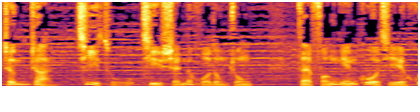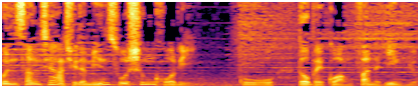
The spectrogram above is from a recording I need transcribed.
征战、祭祖、祭神的活动中，在逢年过节、婚丧嫁娶的民俗生活里，鼓都被广泛的应用。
